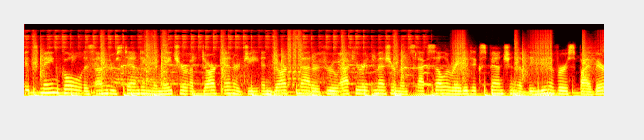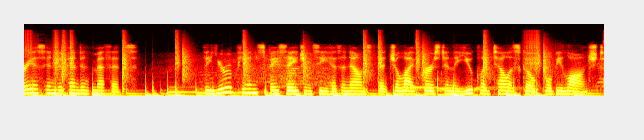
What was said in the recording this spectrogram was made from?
Its main goal is understanding the nature of dark energy and dark matter through accurate measurements accelerated expansion of the universe by various independent methods. The European Space Agency has announced that July 1st in the Euclid telescope will be launched.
